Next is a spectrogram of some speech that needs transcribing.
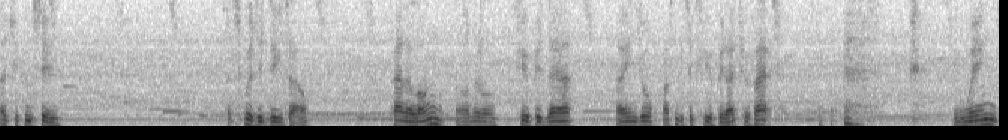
As you can see, exquisite detail. Pan along, our little cupid there, angel, I think it's a cupid actual fact, in wings,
